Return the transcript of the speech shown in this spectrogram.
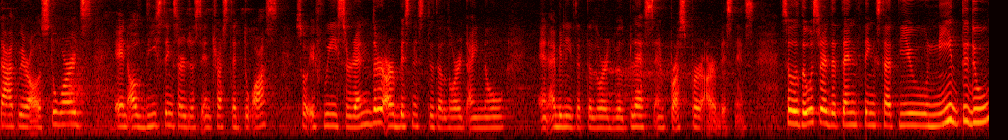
that we're all stewards And all these things are just entrusted to us. So if we surrender our business to the Lord, I know and I believe that the Lord will bless and prosper our business. So those are the 10 things that you need to do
